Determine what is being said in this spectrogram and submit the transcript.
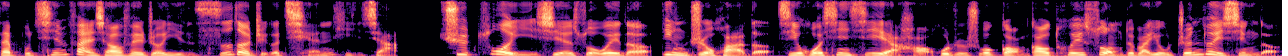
在不侵犯消费者隐私的这个前提下。去做一些所谓的定制化的激活信息也好，或者说广告推送，对吧？有针对性的，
